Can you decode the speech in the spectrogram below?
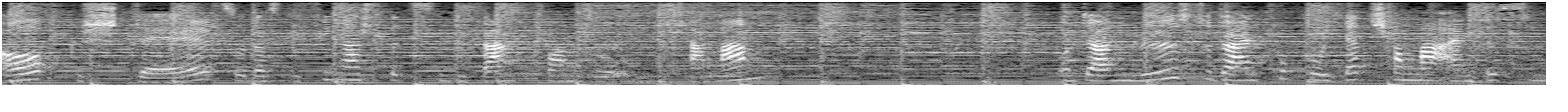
aufgestellt, sodass die Fingerspitzen die Bank vorne so umklammern. Und dann löst du deinen Popo jetzt schon mal ein bisschen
